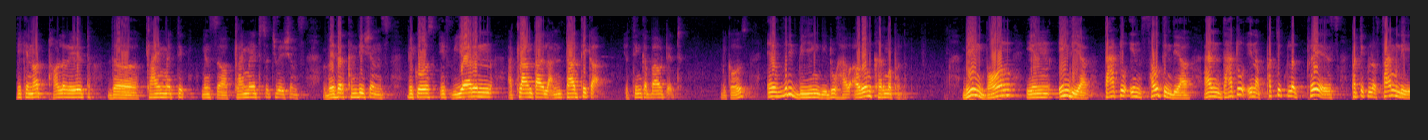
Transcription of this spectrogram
We cannot tolerate the climatic means uh, climate situations, weather conditions. Because if we are in Atlanta, or Antarctica, you think about it. Because every being we do have our own karma phala. Being born in India, that too in South India, and that too in a particular place, particular family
